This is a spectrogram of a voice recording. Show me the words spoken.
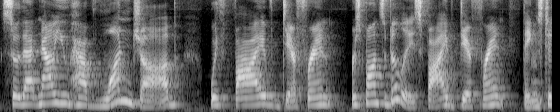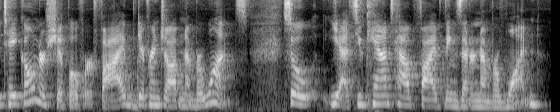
so that now you have one job with five different responsibilities, five different things to take ownership over, five different job number ones. So, yes, you can't have five things that are number one.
